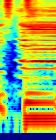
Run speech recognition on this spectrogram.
está.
